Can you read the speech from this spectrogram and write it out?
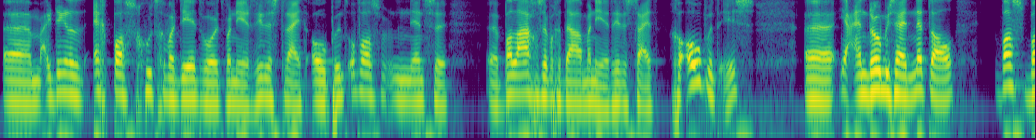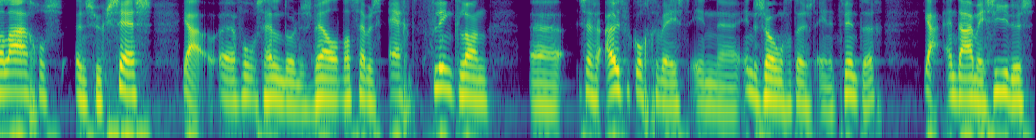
Ehm, maar ik denk dat het echt pas goed gewaardeerd wordt wanneer Ridderstrijd opent. Of als mensen eh Balagos hebben gedaan wanneer Ridderstrijd geopend is. Eh, ja, en Romy zei het net al. Was Balagos een succes? Ja, eh, volgens Hellendoorn dus wel. Want ze hebben dus echt flink lang... eh, zijn ze uitverkocht geweest in, eh, in de zomer van 2021. Ja, en daarmee zie je dus...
